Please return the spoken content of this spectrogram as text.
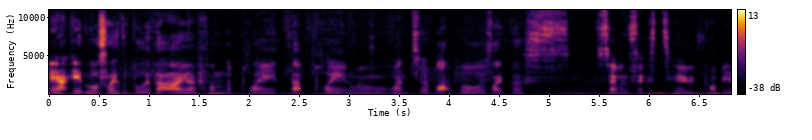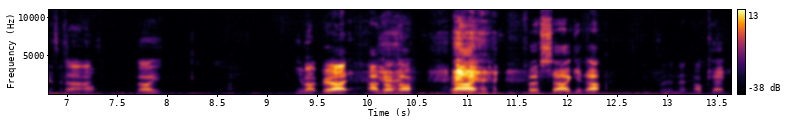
Yeah, it looks like the bullet that I have on the plane. That plane when we went to Blackpool is like the 762. It probably isn't. Right. No, you, you might be right. I don't know. Right, first target that. Okay.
